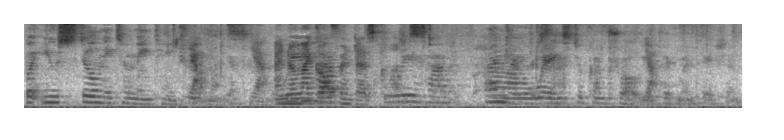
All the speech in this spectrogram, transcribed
but you still need to maintain Yeah. treatments. Yeah, I know We my have- girlfriend does We have uh, 100%. ways to control Yeah. the pigmentation.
